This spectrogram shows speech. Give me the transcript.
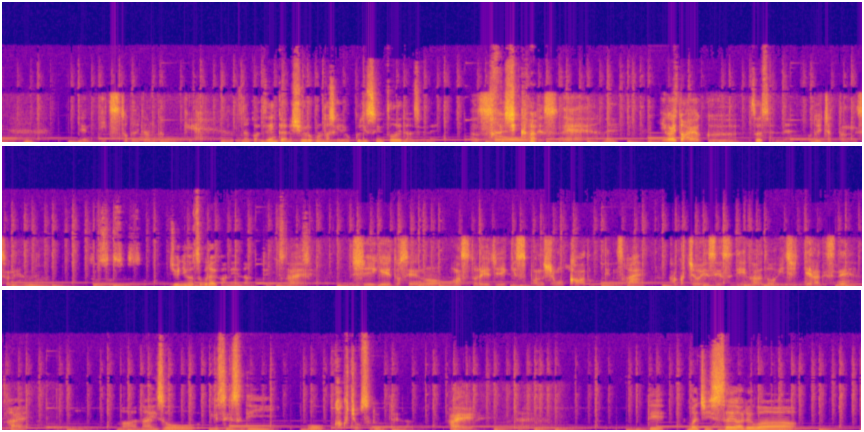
で、いつ届いたんだっけ？なんか前回の収録の確か翌日に届いたんですよね。そう確かですね。ね。意外と早くそうですよね。届いちゃったんですよねう。ん。そうそうそうそう。12月ぐらいかね、なんて言ってたんはいですよ。。C ゲート製の、まあ、ストレージエキスパンションカードっていうんですか、はい拡張 SSD カード1テラですね。はい。まあ、内蔵 SSD を拡張するみたいな。はい。で、まあ実際あれは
